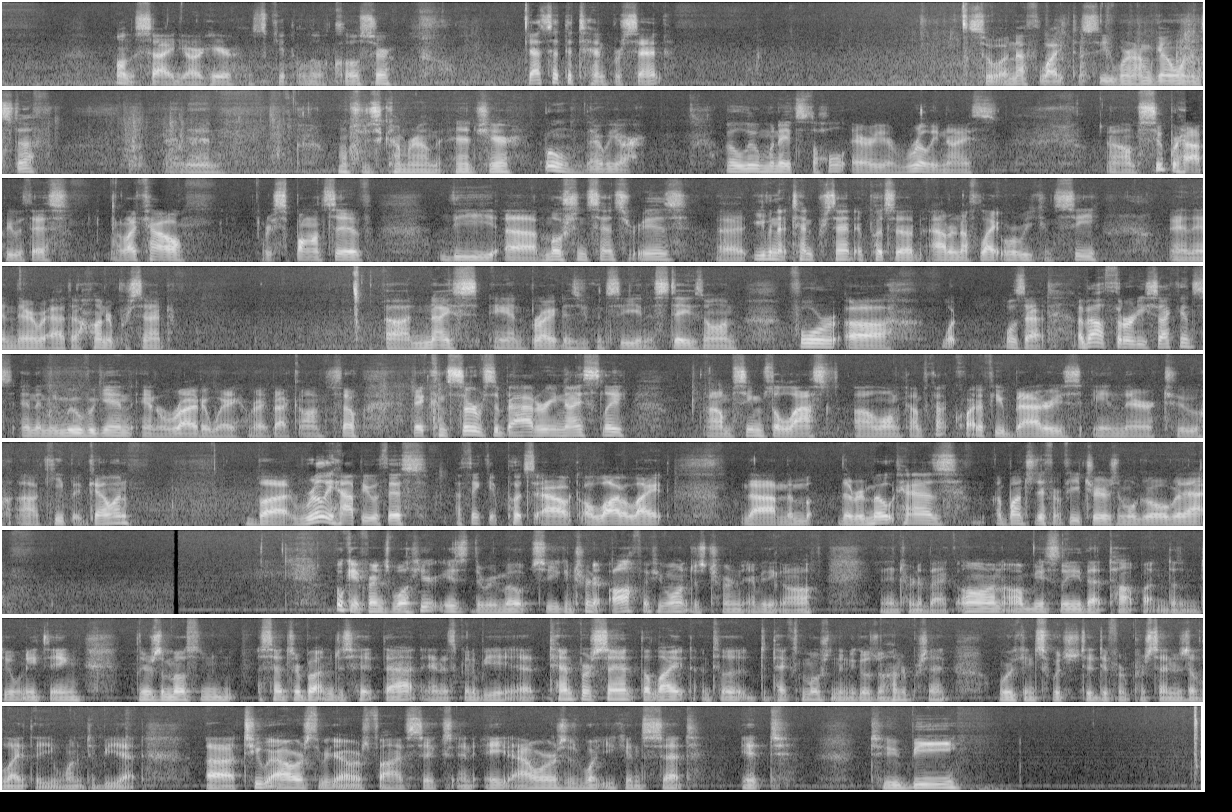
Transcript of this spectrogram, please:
on the side yard here. Let's get a little closer. That's at the 10%. So enough light to see where I'm going and stuff. And then once we just come around the edge here, boom, there we are illuminates the whole area really nice. I'm super happy with this. I like how responsive the uh, motion sensor is. Uh, even at 10%, it puts out enough light where we can see. And then there at 100%. Uh, nice and bright as you can see and it stays on for uh, what was that about 30 seconds and then we move again and right away right back on so it conserves the battery nicely um, seems to last a long time. It's got quite a few batteries in there to uh, keep it going, but really happy with this. I think it puts out a lot of light. Um, the, the remote has a bunch of different features and we'll go over that Okay friends, well here is the remote. So you can turn it off if you want, just turn everything off and then turn it back on. Obviously that top button doesn't do anything. There's a motion sensor button, just hit that and it's gonna be at 10% the light until it detects motion, then it goes to 100%, or you can switch to different percentage of light that you want it to be at. Uh, two hours, three hours, five, six, and eight hours is what you can set it to be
